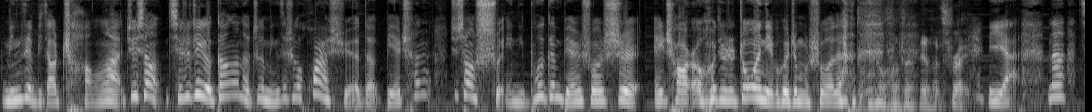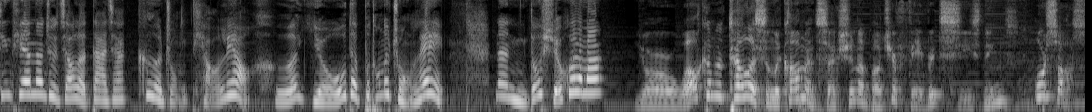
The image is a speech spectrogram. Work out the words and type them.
名字也比较长啊，就像其实这个刚刚的这个名字是个化学的别称，就像水，你不会跟别人说是 HRO，就是中文你也不会这么说的。That's right. Yeah，那今天呢就教了大家各种调料和油的不同的种类，那你都学会了吗？ You're welcome to tell us in the comments section about your favorite seasonings or sauce.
